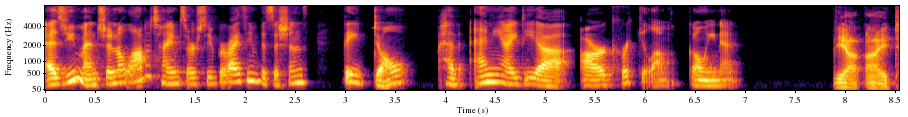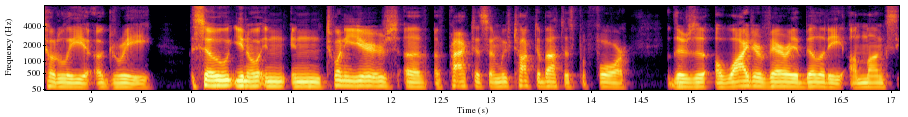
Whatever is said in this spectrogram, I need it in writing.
as you mentioned, a lot of times our supervising physicians, they don't have any idea our curriculum going in. Yeah, I totally agree. So, you know, in in 20 years of, of practice, and we've talked about this before, there's a, a wider variability amongst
